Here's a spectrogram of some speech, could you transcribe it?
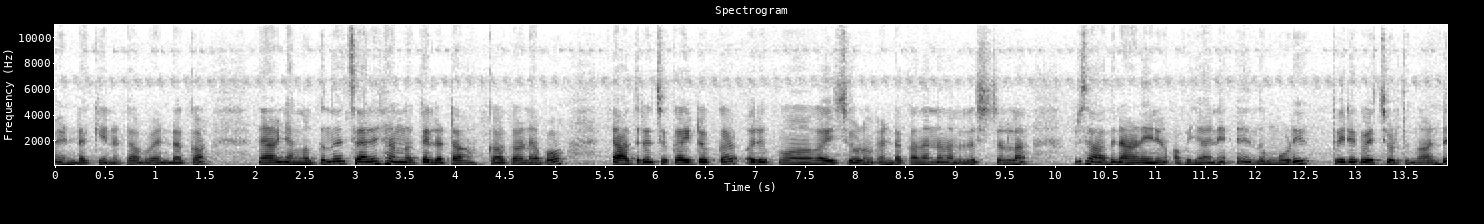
വെണ്ടയ്ക്കാണ് കേട്ടോ. അപ്പോൾ വെണ്ടക്ക ഞങ്ങൾക്കെന്ന് വെച്ചാൽ ഞങ്ങൾക്കല്ല കേട്ടോ കാക്കാണ്. അപ്പോൾ രാത്രി ഉച്ചക്കായിട്ടൊക്കെ ഒരു കഴിച്ചോളും. വെണ്ടക്ക തന്നെ നല്ല ഇഷ്ടമുള്ള ഒരു സാധനമാണേനു അപ്പോൾ ഞാൻ ഇതും കൂടി പേരൊക്കെ വെച്ച് കൊടുത്തുങ്ങാണ്ട്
